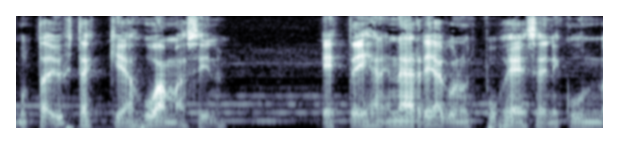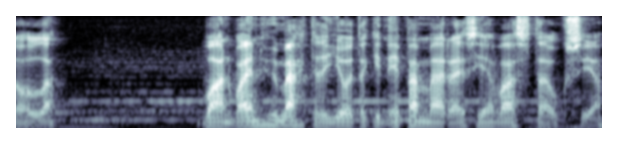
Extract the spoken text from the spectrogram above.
mutta yhtäkkiä huomasin, ettei hän enää reagoinut puheeseeni kunnolla, vaan vain hymähteli joitakin epämääräisiä vastauksia.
